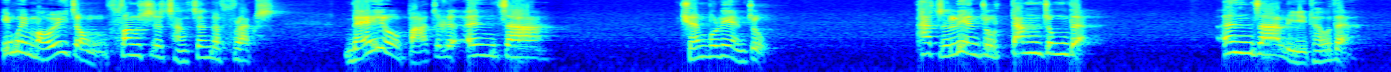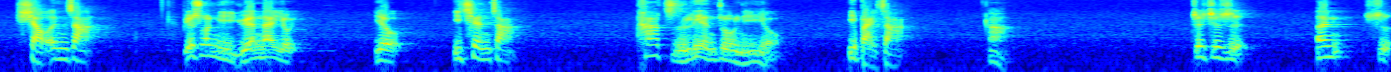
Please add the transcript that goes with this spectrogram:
因为某一种方式产生的 flux。没有把这个 n 渣全部链住，它只链住当中的 n 渣里头的小 n 渣。比如说，你原来有有一千渣，它只链住你有一百扎，啊，这就是 n 是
